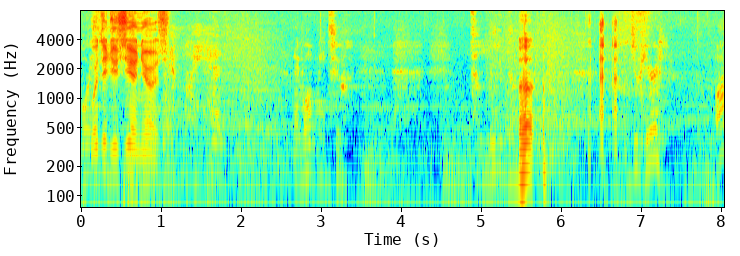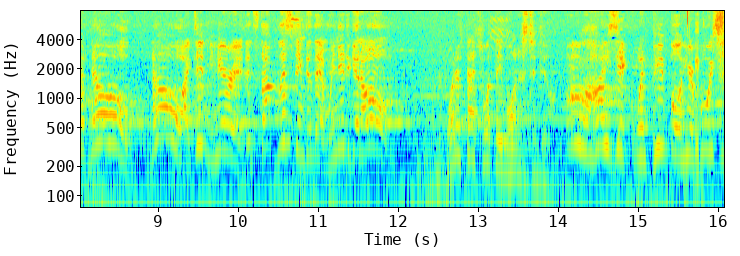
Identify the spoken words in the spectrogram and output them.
What did you see on yours? In my head. They want me to to lead them. Uh, Did you hear it? What? No, no, I didn't hear it. And stop listening to them. We need to get home. What if that's what they want us to do? Oh, Isaac, when people hear voices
